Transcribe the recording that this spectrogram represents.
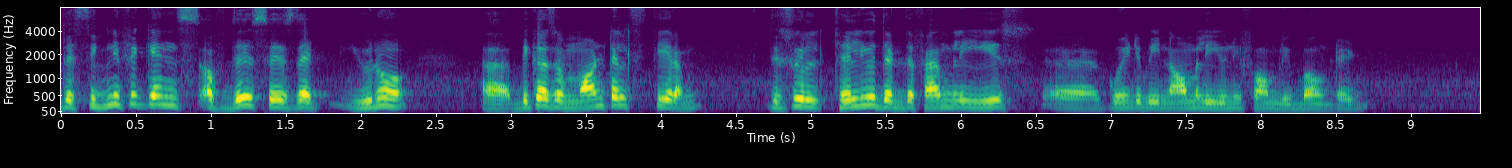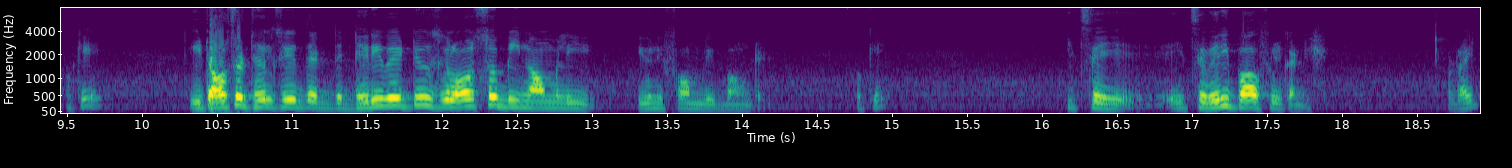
the significance of this is that you know uh, because of Montel's theorem this will tell you that the family is uh, going to be normally uniformly bounded. Okay? It also tells you that the derivatives will also be normally uniformly bounded. Okay? It's a it's a very powerful condition. All right?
